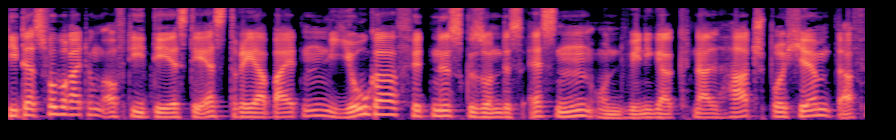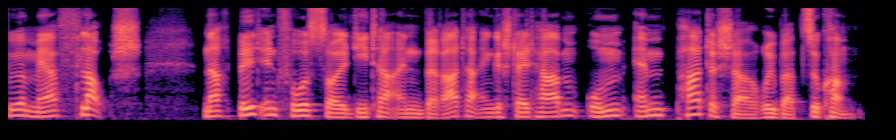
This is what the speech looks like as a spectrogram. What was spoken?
Dieters Vorbereitung auf die DSDS-Dreharbeiten, Yoga, Fitness, gesundes Essen und weniger Knallhartsprüche, dafür mehr Flausch. Nach Bildinfos soll Dieter einen Berater eingestellt haben, um empathischer rüberzukommen.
